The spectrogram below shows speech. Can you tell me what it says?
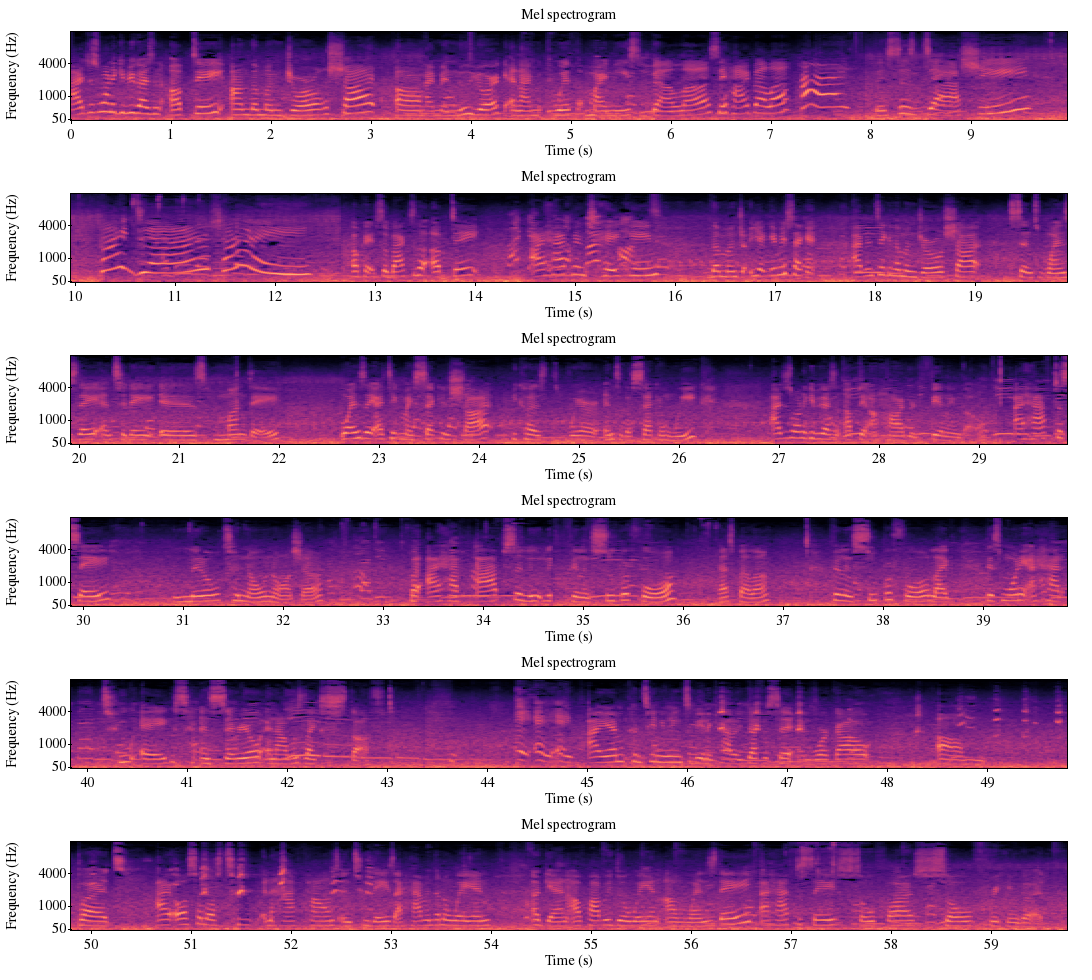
I just want to give you guys an update on the Mounjaro shot. Um, I'm in New York and I'm with my niece Bella. Say hi, Bella. Hi. This is Dashi. Hi, Dash. Hi. Okay, so back to the update. I have been taking the Mounjaro. Yeah, give me a second. I've been taking the Mounjaro shot since Wednesday, and today is Monday. Wednesday, I take my second shot because we're into the second week. I just want to give you guys an update on how I've been feeling though. I have to say, little to no nausea, but I have absolutely feeling super full. That's Bella. Feeling super full. Like this morning, I had two eggs and cereal, and I was like stuffed. Hey, hey, hey. I am continuing to be in a calorie deficit and work out, um, but I also lost two and a half pounds in two days. I haven't done a weigh-in again. I'll probably do a weigh-in on Wednesday. I have to say, so far, so freaking good.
